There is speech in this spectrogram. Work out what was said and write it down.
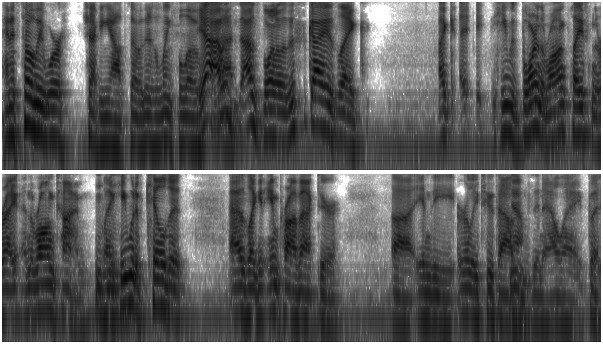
and it's totally worth checking out. So there's a link below. Yeah, I was I was blown away. This guy is like like he was born in the wrong place in the right in the wrong time. Mm-hmm. Like he would have killed it as like an improv actor uh, in the early 2000s in LA. But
